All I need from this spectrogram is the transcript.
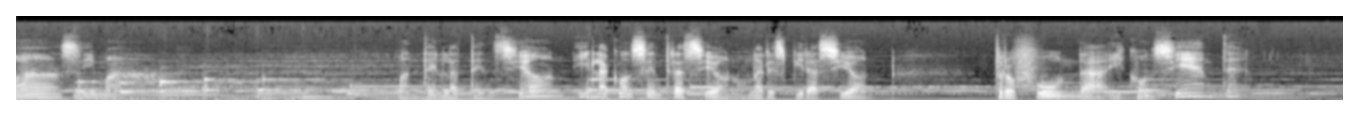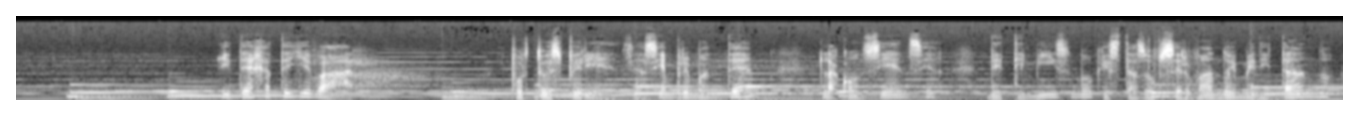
más y más. Mantén la atención y la concentración, una respiración profunda y consciente y déjate llevar por tu experiencia. Siempre mantén la conciencia de ti mismo que estás observando y meditando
